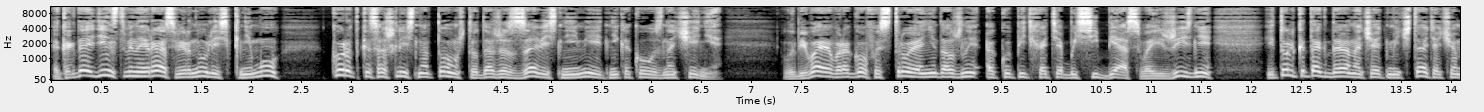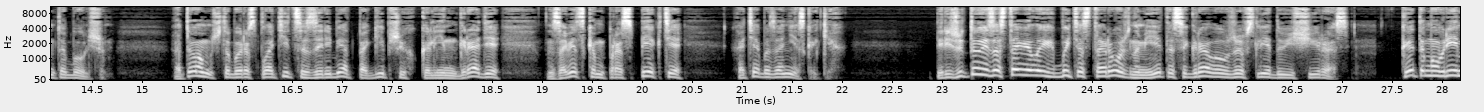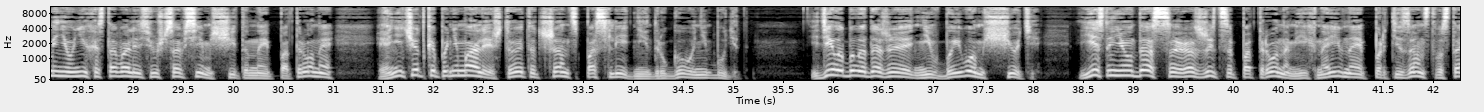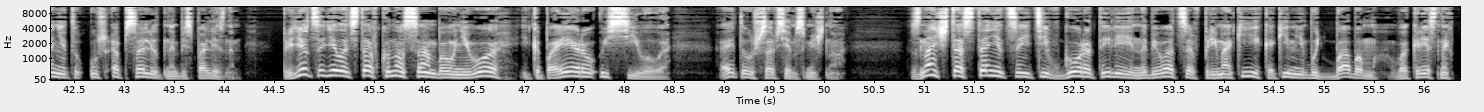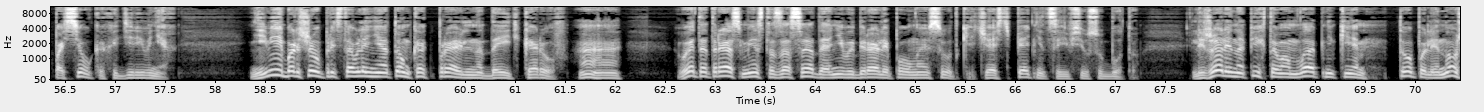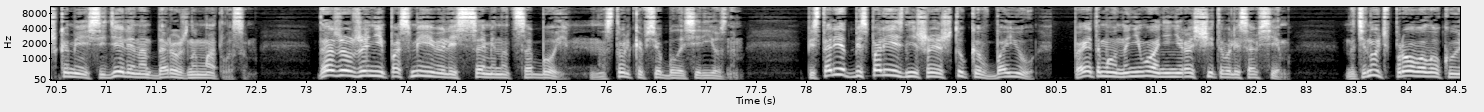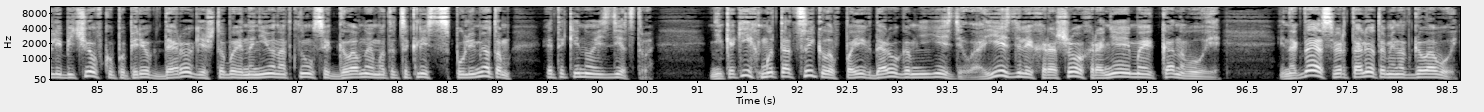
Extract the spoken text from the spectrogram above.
А когда единственный раз вернулись к нему, коротко сошлись на том, что даже зависть не имеет никакого значения. Выбивая врагов из строя, они должны окупить хотя бы себя, своей жизни, и только тогда начать мечтать о чем-то большем. О том, чтобы расплатиться за ребят, погибших в Калининграде, на Советском проспекте, хотя бы за нескольких. Пережитое заставило их быть осторожными, и это сыграло уже в следующий раз. К этому времени у них оставались уж совсем считанные патроны, и они четко понимали, что этот шанс последний, другого не будет. И дело было даже не в боевом счете. Если не удастся разжиться патронами, их наивное партизанство станет уж абсолютно бесполезным. Придется делать ставку на самбо у него и КПРу у Сивова, а это уж совсем смешно. — Значит, останется идти в город или набиваться в примаки каким-нибудь бабам в окрестных поселках и деревнях. Не имея большого представления о том, как правильно доить коров. Ага. В этот раз место засады они выбирали полные сутки, часть пятницы и всю субботу. Лежали на пихтовом лапнике, топали ножками, сидели над дорожным атласом. Даже уже не посмеивались сами над собой. Настолько все было серьезным. Пистолет — бесполезнейшая штука в бою — Поэтому на него они не рассчитывали совсем. Натянуть проволоку или бечевку поперек дороги, чтобы на нее наткнулся головной мотоциклист с пулеметом — это кино из детства. Никаких мотоциклов по их дорогам не ездило, а ездили хорошо охраняемые конвои. Иногда с вертолетами над головой,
